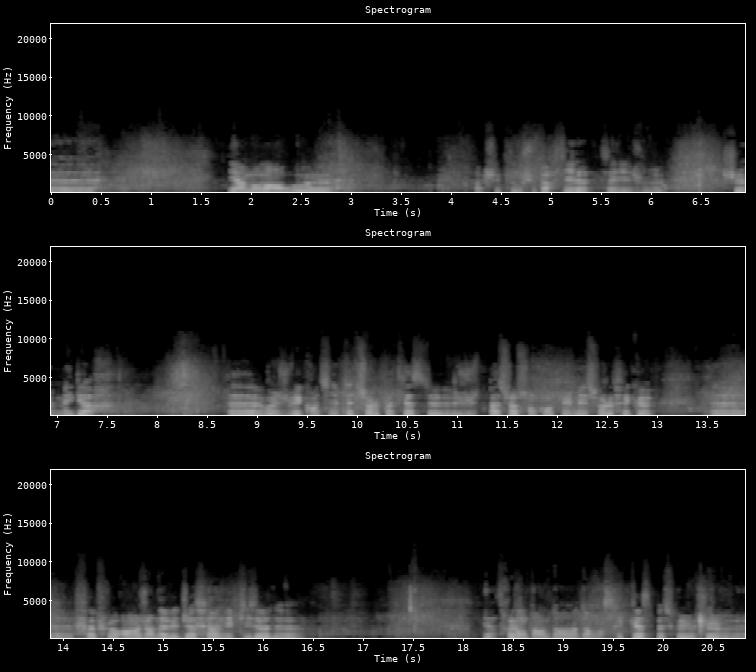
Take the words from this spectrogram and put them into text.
Il y a un moment où ah, je sais plus où je suis parti là, ça y est, je me je m'égare. Euh, je vais continuer peut-être sur le podcast, euh, juste pas sur son contenu, mais sur le fait que euh, Fab Florent, j'en avais déjà fait un épisode il y a très longtemps dans, mon streetcast parce que je,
